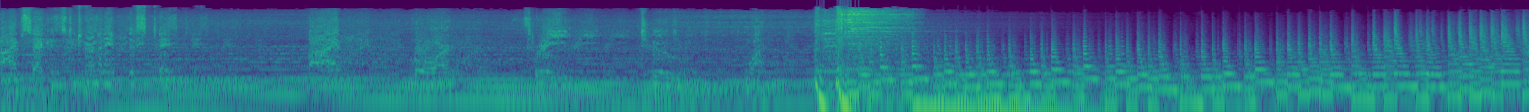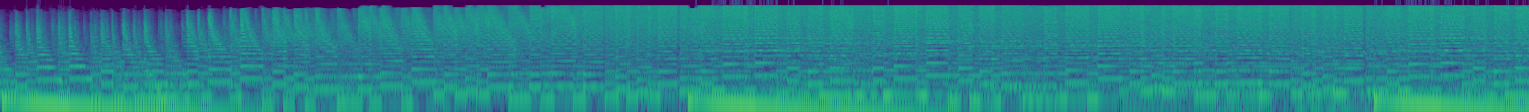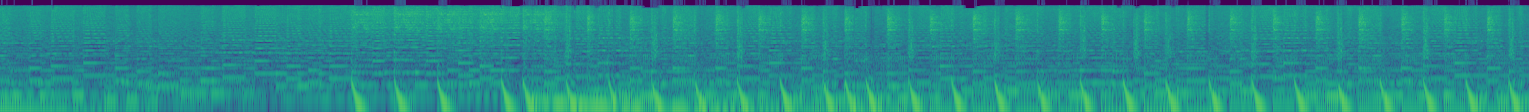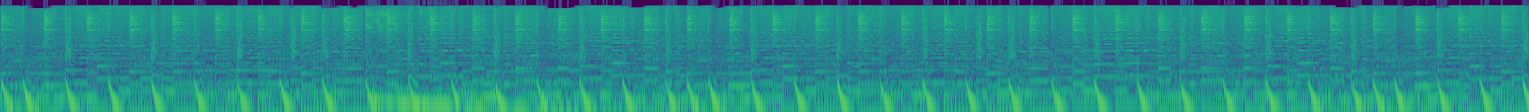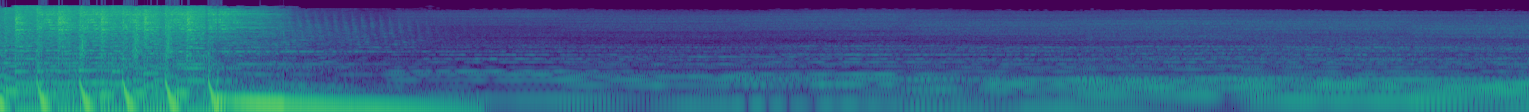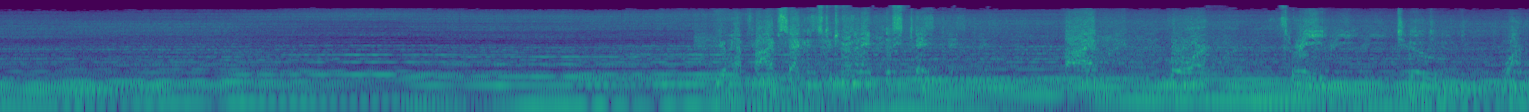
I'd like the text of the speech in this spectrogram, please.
Five seconds to terminate this tape. Five, four, three, two, one. five seconds to terminate this tape. Five, four, three, two, one.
